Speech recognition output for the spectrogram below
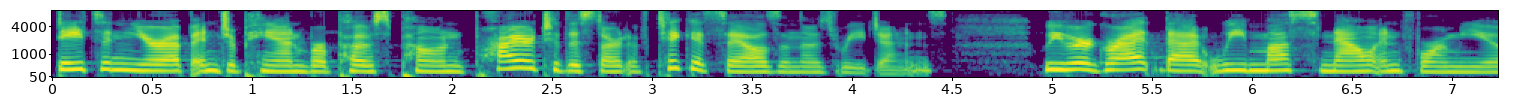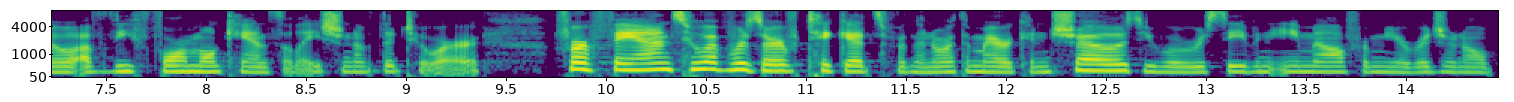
Dates in Europe and Japan were postponed prior to the start of ticket sales in those regions. We regret that we must now inform you of the formal cancellation of the tour. For fans who have reserved tickets for the North American shows, you will receive an email from your original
